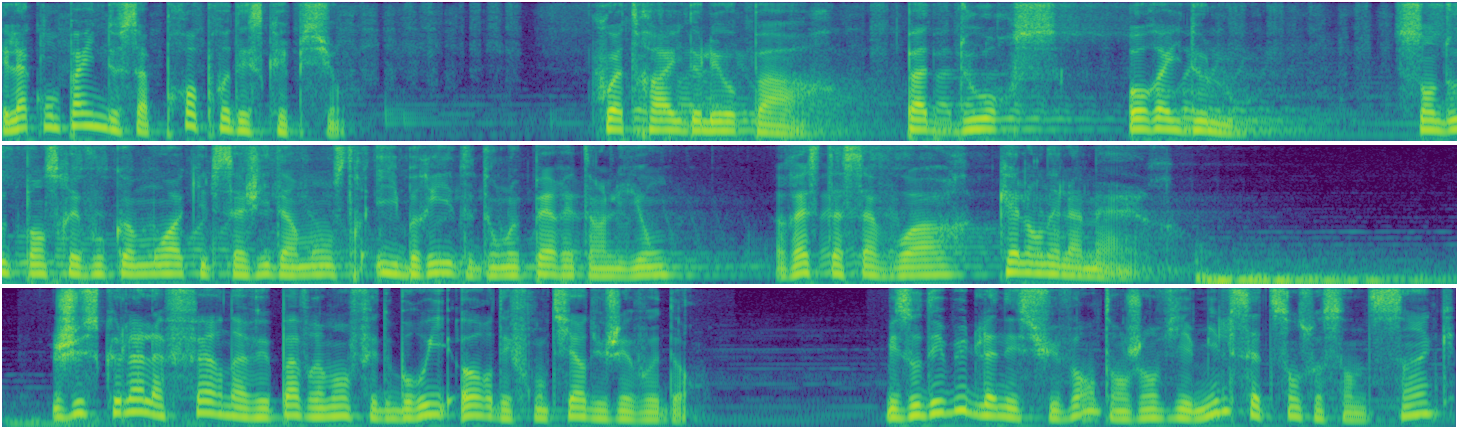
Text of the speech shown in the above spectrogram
et l'accompagne de sa propre description. Poitrail de léopard, pattes d'ours, oreilles de loup. Sans doute penserez-vous comme moi qu'il s'agit d'un monstre hybride dont le père est un lion. Reste à savoir quelle en est la mère. Jusque-là, l'affaire n'avait pas vraiment fait de bruit hors des frontières du Gévaudan. Mais au début de l'année suivante, en janvier 1765,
